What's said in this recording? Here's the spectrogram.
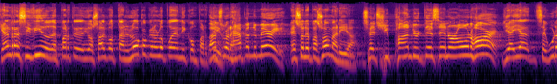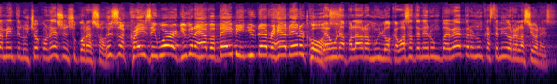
que han recibido de parte de Dios algo tan loco que no lo pueden ni That's compartir? what happened to Mary. Eso le pasó a María. Said she pondered this in her own heart. Y ella seguramente luchó con eso en su corazón. This is a crazy word. You're going to have a baby and you've never had Y es intercourse. una palabra muy loca. Vas a tener un bebé, pero nunca has tenido relaciones.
